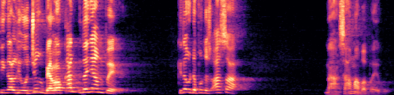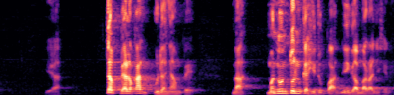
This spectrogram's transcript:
tinggal di ujung belokan udah nyampe. Kita udah putus asa. Nah, sama Bapak Ibu. Ya. Tep belokan udah nyampe. Nah, menuntun kehidupan. Ini gambarannya sini.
